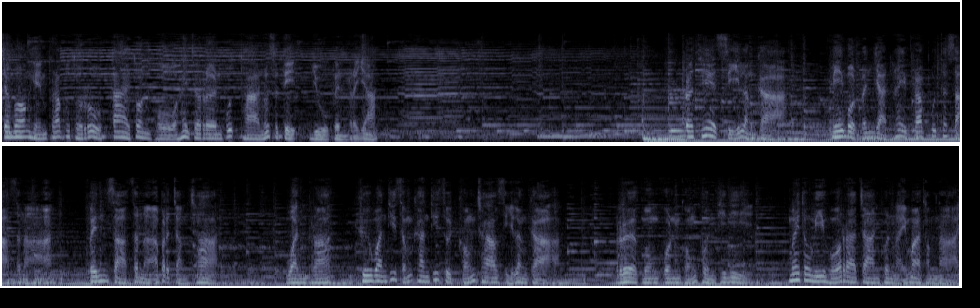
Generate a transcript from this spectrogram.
จะมองเห็นพระพุทธรูปใต้ต้นโพให้เจริญพุทธานุสติอยู่เป็นระยะ ประเทศศรีลังกา มีบทบัญญัติให้พระพุทธศาสนา เป็นศาสนาประจำชาติ วันพระคือวันที่สำคัญที่สุดของชาวศรีลังกาเลิกมงคลของคนที่นี่ ไม่ต้องมีโหราจารย์คนไหนมาทำนาย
